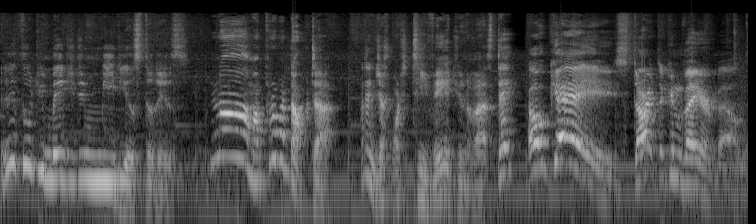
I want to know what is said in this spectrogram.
I thought you majored in media studies. No, I'm a proper doctor. I didn't just watch TV at university. Okay, start the conveyor belt.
